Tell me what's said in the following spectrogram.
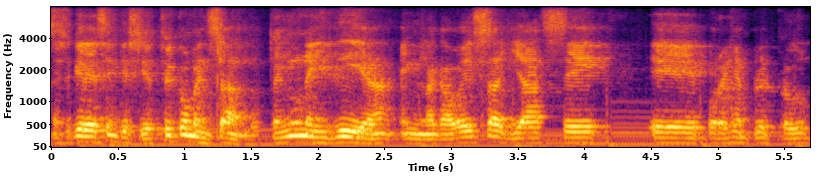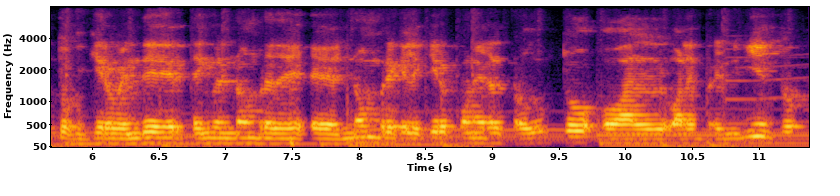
Eso quiere decir que si yo estoy comenzando, tengo una idea en la cabeza, ya sé eh, por ejemplo, el producto que quiero vender, tengo el nombre, de, el nombre que le quiero poner al producto o al, o al emprendimiento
